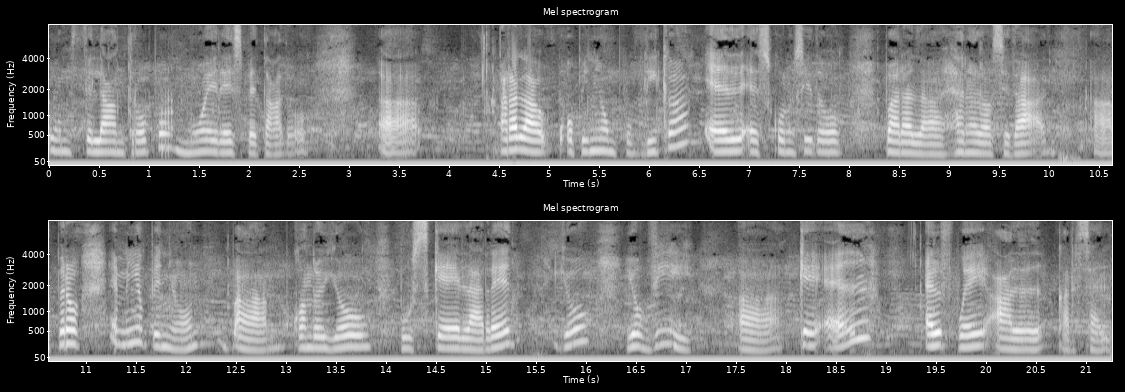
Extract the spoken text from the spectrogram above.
un filántropo muy respetado. Uh, para la opinión pública, él es conocido para la generosidad. Ah, pero en mi opinión, ah, cuando yo busqué la red, yo, yo vi ah, que él, él fue al cárcel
